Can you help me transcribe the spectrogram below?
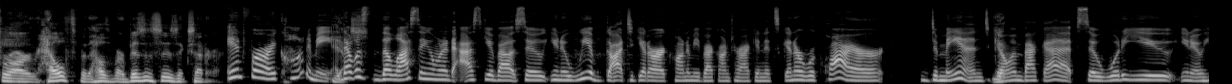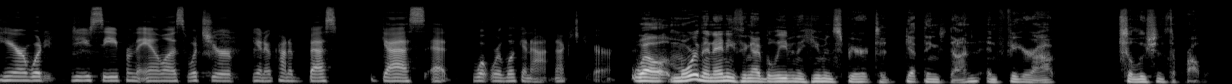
for our health, for the health of our businesses, et cetera. And for our economy. That was the last thing I wanted to ask you about. So, you know, we have got to get our economy back on track and it's going to require demand Yep. going back up. So, what do you, you know, hear? What do you see from the analysts? What's your, you know, kind of best guess at what we're looking at next year? Well, more than anything, I believe in the human spirit to get things done and figure out solutions to problems.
